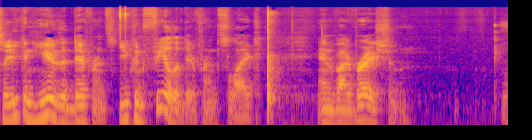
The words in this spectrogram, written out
So you can hear the difference. You can feel the difference, like in vibration. See,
